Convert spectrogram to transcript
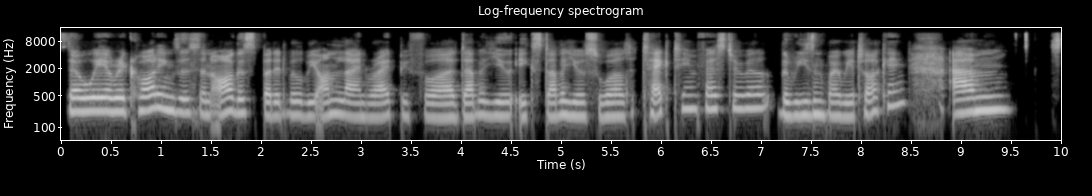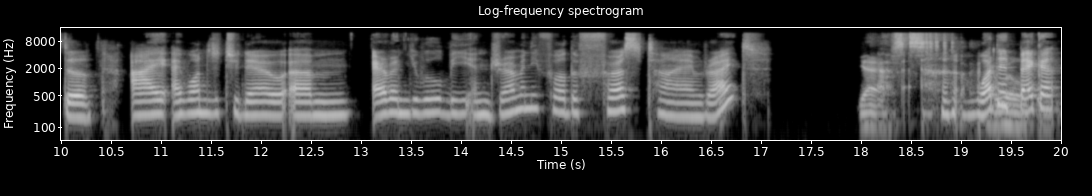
So we are recording this in August, but it will be online right before WXW's World Tag Team Festival. The reason why we're talking. Um, still, I I wanted to know, um, Aaron, you will be in Germany for the first time, right? Yes. What I did will Becca,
